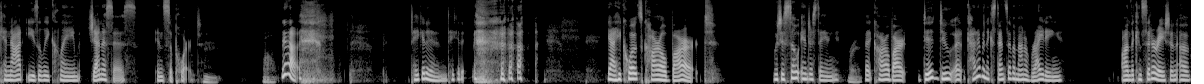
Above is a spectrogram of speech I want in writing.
cannot easily claim Genesis in support. Hmm. Wow. Yeah. take it in, take it in. yeah, he quotes Karl Barth, which is so interesting Right. that Karl Barth did do a kind of an extensive amount of writing on the consideration of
